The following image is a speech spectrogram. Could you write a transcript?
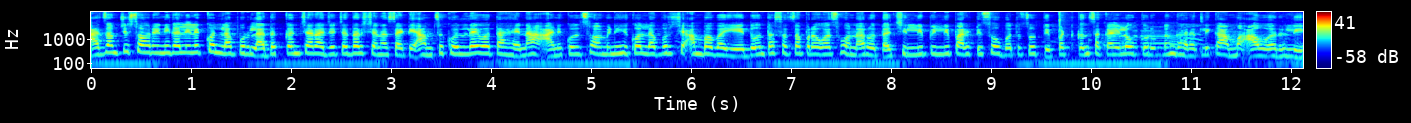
आज आमची सॉरी निघालेली कोल्हापूरला. दक्कनच्या राजाच्या दर्शनासाठी आमचं कुलदैवत आहे ना? आणि कुलस्वामिनी ही कोल्हापूरची अंबाबाई आहे. दोन तासाचा प्रवास होणार होता. चिल्ली पिल्ली पार्टी सोबतच होती. पटकन सकाळी लवकर उठून घरातली कामं आवरली.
